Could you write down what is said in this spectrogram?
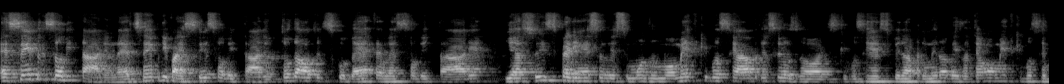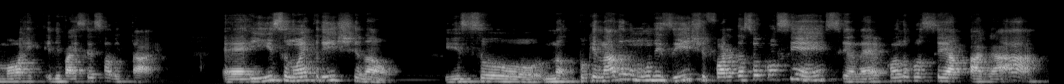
é sempre solitário, né? Sempre vai ser solitário. Toda autodescoberta ela é solitária e a sua experiência nesse mundo, no momento que você abre os seus olhos, que você respira a primeira vez, até o momento que você morre, ele vai ser solitário. É, e isso não é triste, não. Isso, não, porque nada no mundo existe fora da sua consciência, né? Quando você apagar,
